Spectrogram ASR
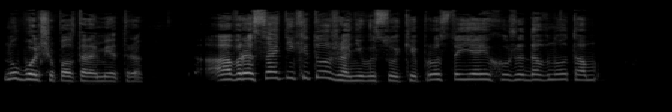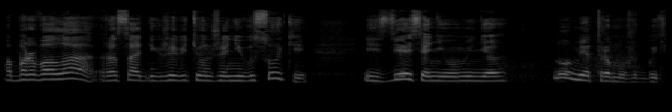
ну, больше полтора метра. А в рассаднике тоже они высокие, просто я их уже давно там оборвала. Рассадник же ведь он же невысокий. И здесь они у меня, ну, метра, может быть,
